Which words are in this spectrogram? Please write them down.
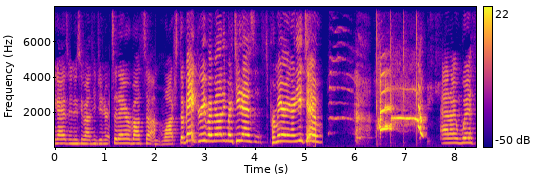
Hey guys, my name is Valentin Jr. Today we're about to um, watch The Bakery by Melanie Martinez. It's premiering on YouTube. and I'm with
